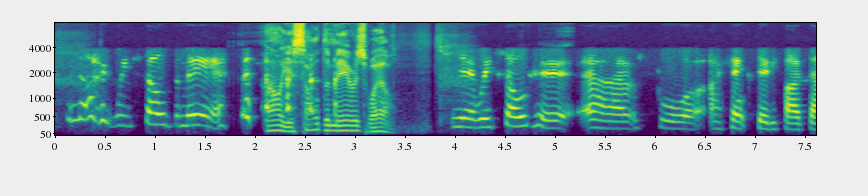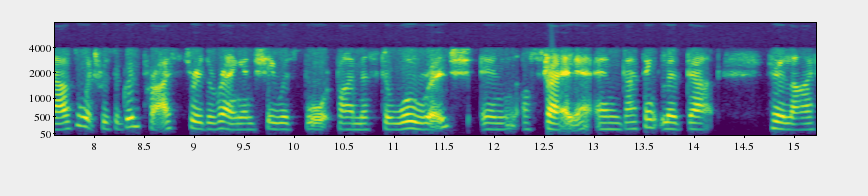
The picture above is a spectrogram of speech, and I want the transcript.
no, we sold the mare. Oh, you sold the mare as well. Yeah, we sold her uh, for I think thirty-five thousand, which was a good price through the ring, and she was bought by Mr. Woolridge in Australia, and I think lived out her life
